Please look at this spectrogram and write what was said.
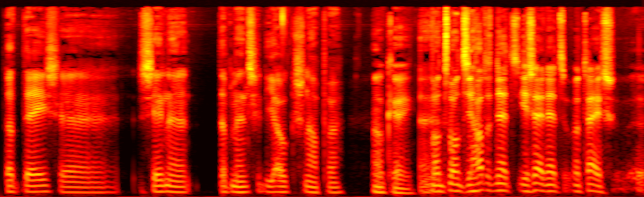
dat deze zinnen, dat mensen die ook snappen... Oké, eh, want, want je had het net, je zei net, Matthijs, uh,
